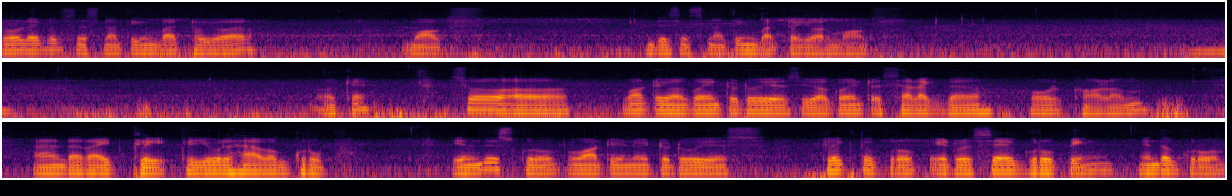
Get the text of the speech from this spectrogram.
Row labels is nothing but your marks. This is nothing but to your marks. Okay. So uh, what you are going to do is you are going to select the whole column and right click. You will have a group. In this group what you need to do is click the group. It will say grouping. In the group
